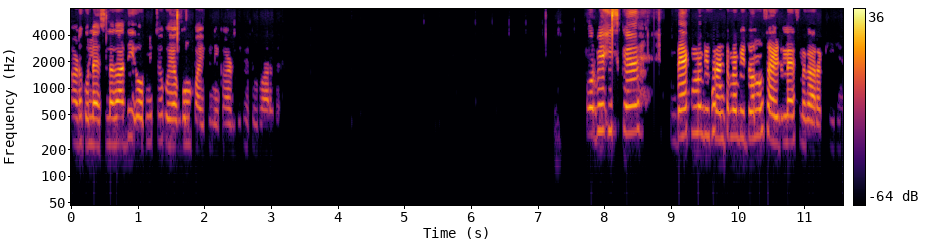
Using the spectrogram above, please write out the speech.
आड़ को लेस लगा दी और नीचे को गुम पाइप निकाल दी फिर दोबारा और भी इसके बैक में भी, फ्रंट में भी दोनों साइड लेस लगा रखी है।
